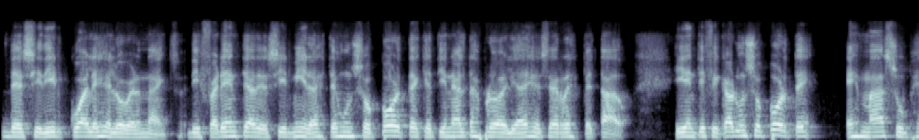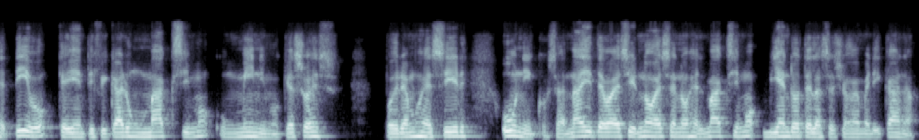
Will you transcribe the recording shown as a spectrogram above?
decidir cuál es el overnight. Diferente a decir, mira, este es un soporte que tiene altas probabilidades de ser respetado. Identificar un soporte es más subjetivo que identificar un máximo, un mínimo, que eso es, podríamos decir, único. O sea, nadie te va a decir, no, ese no es el máximo, viéndote la sesión americana.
